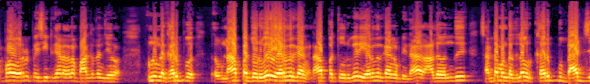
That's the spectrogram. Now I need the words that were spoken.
அப்பா அவர்கள் பேசிட்டு இருக்காரு அதெல்லாம் பார்க்க தான் செய்யறோம் இன்னும் இல்ல கருப்பு நாற்பத்தோரு பேர் இறந்திருக்காங்க நாற்பத்தோரு பேர் இறந்திருக்காங்க அப்படின்னா அதை வந்து சட்டமன்றத்துல ஒரு கருப்பு பேட்ஜ்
